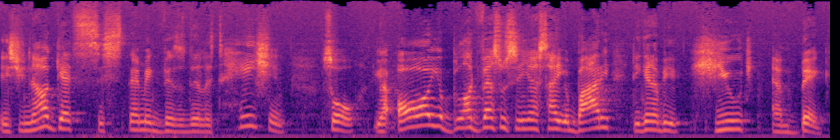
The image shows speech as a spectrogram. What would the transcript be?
is you now get systemic vasodilatation so all your blood vessels inside your body they're going to be huge and big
